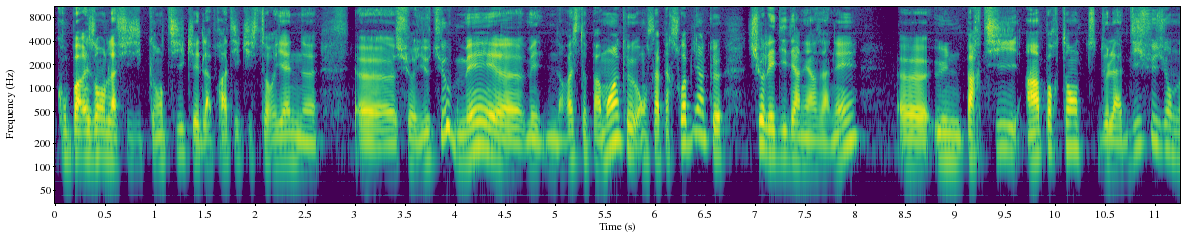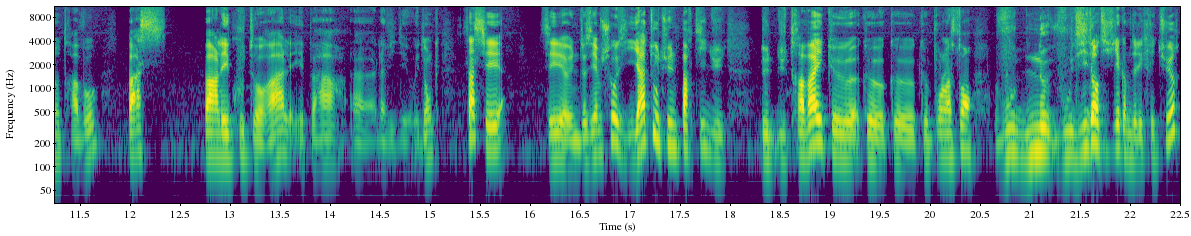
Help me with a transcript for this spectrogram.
comparaison de la physique quantique et de la pratique historienne euh, sur YouTube, mais, mais il n'en reste pas moins qu'on s'aperçoit bien que sur les dix dernières années, euh, une partie importante de la diffusion de nos travaux passe par l'écoute orale et par euh, la vidéo. Et donc ça, c'est c'est une deuxième chose. Il y a toute une partie du, du, travail que, que, que, pour l'instant vous ne, vous identifiez comme de l'écriture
